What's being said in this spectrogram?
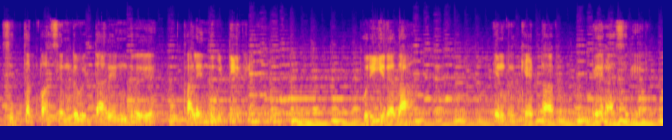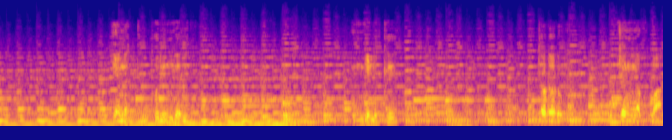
சித்தப்பா சென்று விட்டார் என்று கலைந்து விட்டீர்கள். புரிகிறதா? என்று கேட்டார் பேராசிரியர். எனக்கு புரிந்தது. உங்களுக்கு தொடரும். ஜன்னப்பா.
